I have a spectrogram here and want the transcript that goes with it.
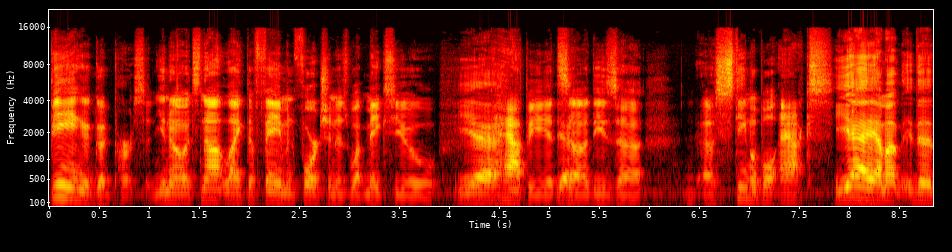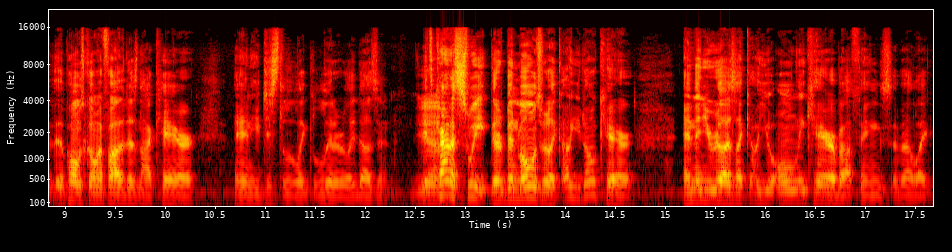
being a good person. You know, it's not like the fame and fortune is what makes you Yeah. happy. It's Yeah. uh, these uh, uh, steamable acts. Yeah, yeah. My, the the poem's called "My Father Does Not Care," and he just like literally doesn't. It's kind of sweet. There've been moments where like, oh, you don't care, and then you realize like, oh, you only care about things about like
